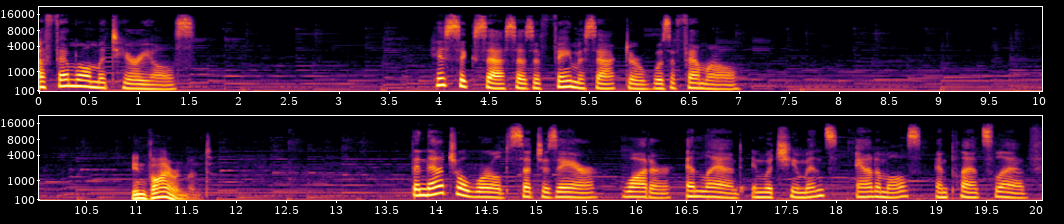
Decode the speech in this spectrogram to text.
Ephemeral materials. His success as a famous actor was ephemeral. Environment The natural world, such as air, water, and land, in which humans, animals, and plants live.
